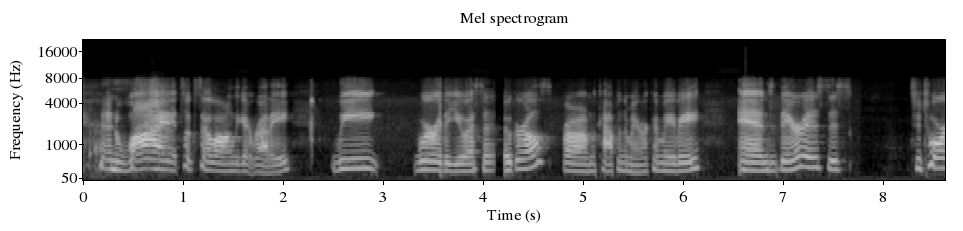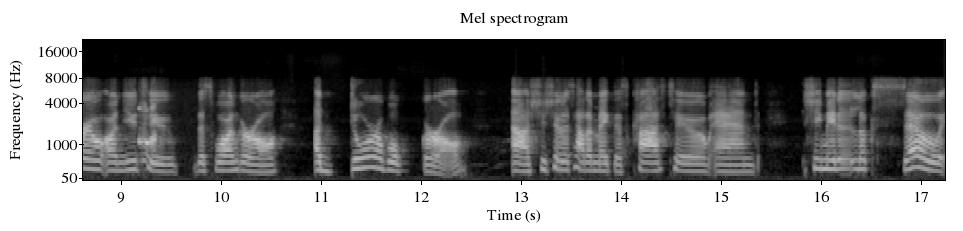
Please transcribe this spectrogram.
and why it took so long to get ready. We were the USO girls from the Captain America movie, and there is this tutorial on YouTube. This one girl, adorable girl, uh, she showed us how to make this costume, and she made it look so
